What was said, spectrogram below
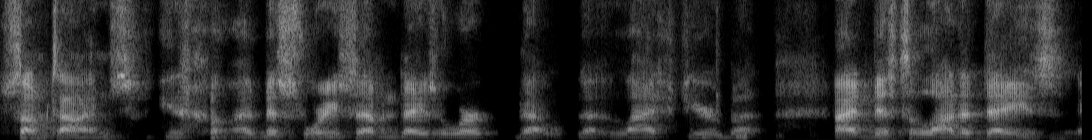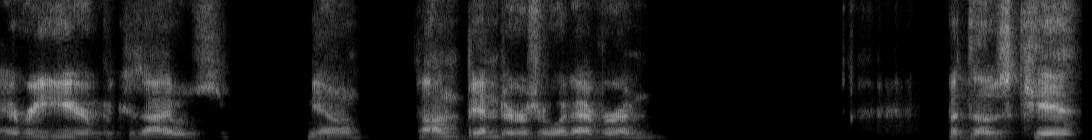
sometimes you know i missed 47 days of work that, that last year but i missed a lot of days every year because i was you know on benders or whatever. And but those kids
